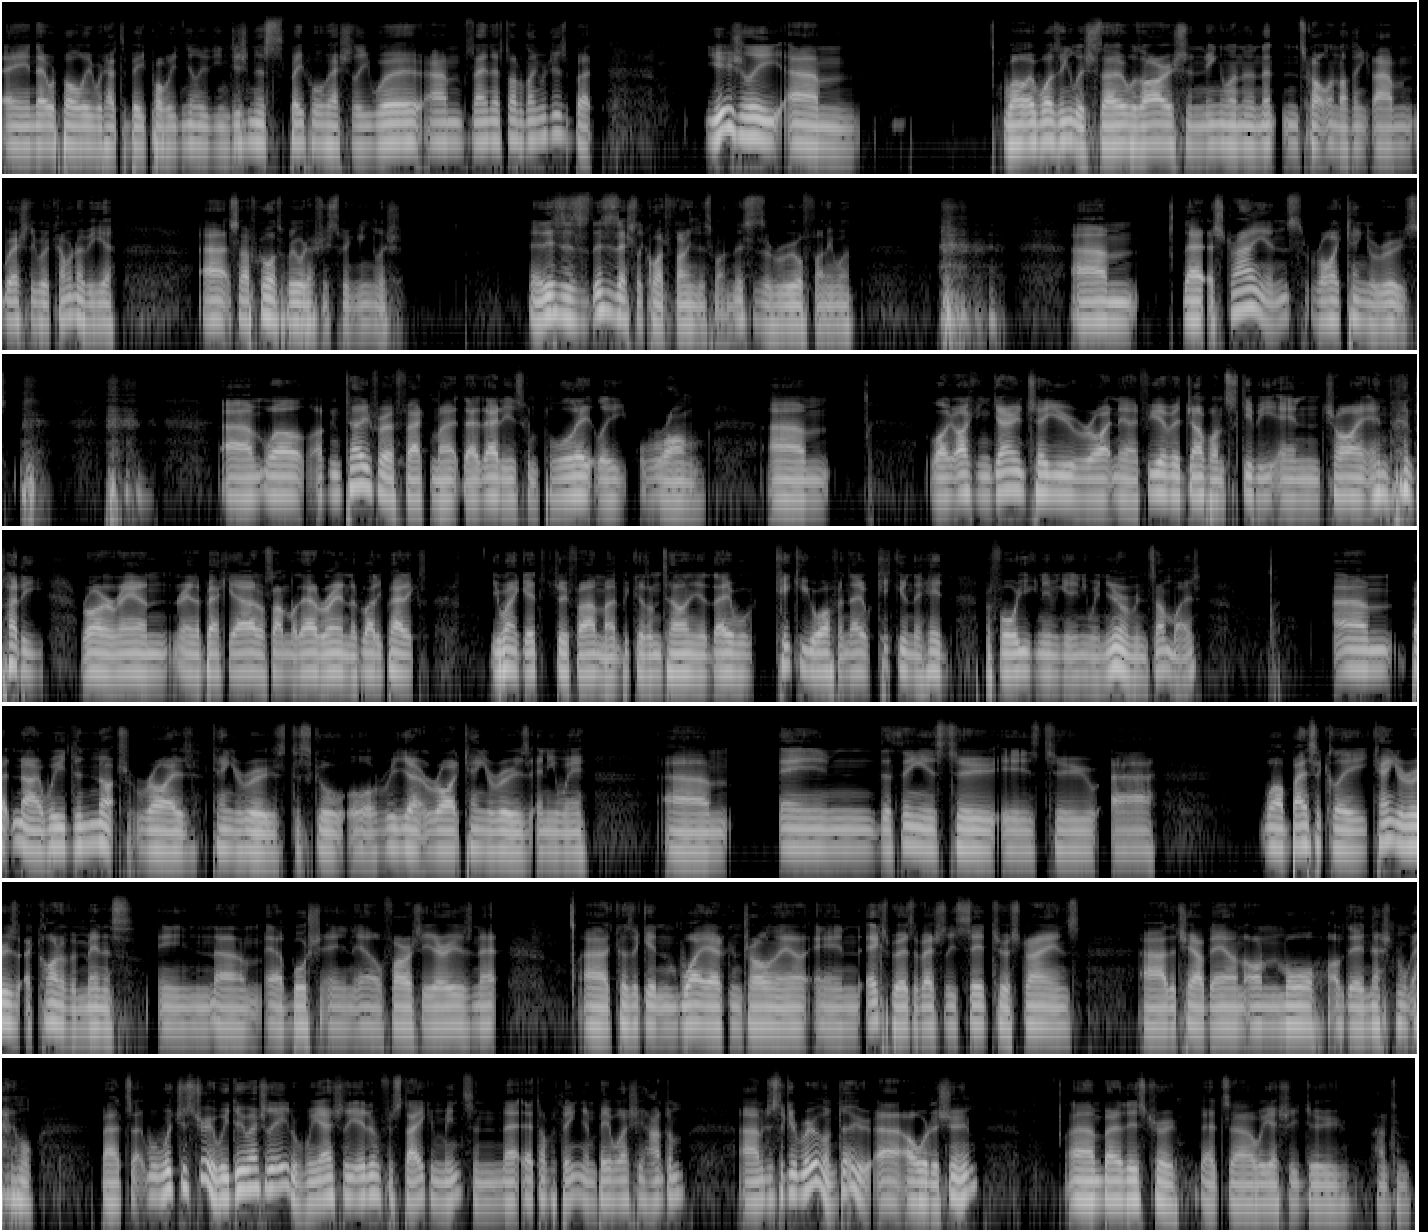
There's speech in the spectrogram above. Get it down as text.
and that would probably would have to be probably nearly the indigenous people who actually were um, saying those type of languages. But usually, um, well, it was English, so it was Irish in England and, and Scotland. I think um, we actually were coming over here. Uh, so of course we would to speak English. Now this is this is actually quite funny. This one, this is a real funny one. um, that Australians ride kangaroos. um, well, I can tell you for a fact, mate, that that is completely wrong. Um, like I can guarantee you right now, if you ever jump on Skippy and try and bloody ride around around the backyard or something like that, around the bloody paddocks, you won't get too far, mate. Because I'm telling you, they will kick you off and they will kick you in the head before you can even get anywhere near them. In some ways. Um, but no, we do not ride kangaroos to school, or we don't ride kangaroos anywhere. Um, and the thing is to is to uh, well, basically, kangaroos are kind of a menace in um, our bush and our foresty areas and that because uh, they're getting way out of control now. And experts have actually said to Australians uh, to chow down on more of their national animal. But uh, which is true, we do actually eat them. We actually eat them for steak and mince and that, that type of thing. And people actually hunt them um, just to get rid of them too. Uh, I would assume, um, but it is true that uh, we actually do hunt them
